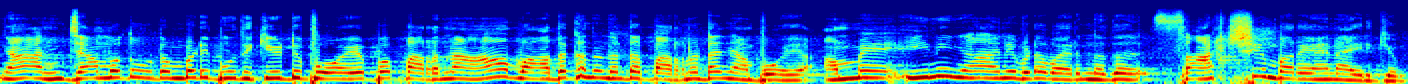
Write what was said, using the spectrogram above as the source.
ഞാൻ അഞ്ചാമത് ഉടമ്പടി പുതുക്കിയിട്ട് പോയപ്പോൾ പറഞ്ഞ ആ വാതകം നിന്നിട്ട് പറഞ്ഞിട്ട് ഞാൻ പോയ. അമ്മേ ഇനി ഞാനിവിടെ വരുന്നത് സാക്ഷ്യം പറയാനായിരിക്കും.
